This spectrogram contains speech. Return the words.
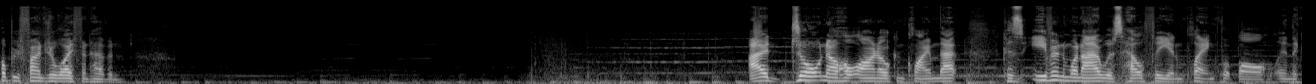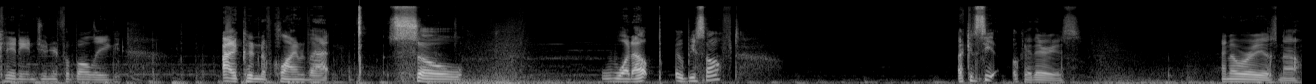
Hope you find your wife in heaven. I don't know how Arno can climb that, because even when I was healthy and playing football in the Canadian Junior Football League, I couldn't have climbed that. So, what up, Ubisoft? I can see... Okay, there he is. I know where he is now.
